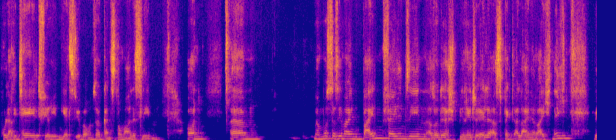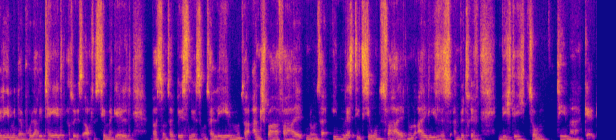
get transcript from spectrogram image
Polarität, wir reden jetzt über unser ganz normales Leben. Und ähm, man muss das immer in beiden Fällen sehen. Also der spirituelle Aspekt alleine reicht nicht. Wir leben in der Polarität, also ist auch das Thema Geld, was unser Business, unser Leben, unser Ansparverhalten, unser Investitionsverhalten und all dieses anbetrifft, wichtig zum Thema Geld.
